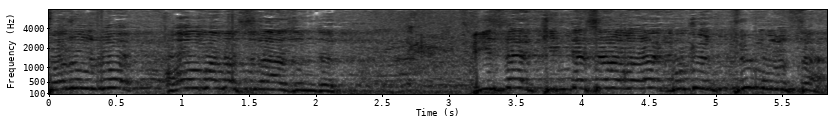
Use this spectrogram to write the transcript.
sorumlu olmaması lazımdır. Bizler kitlesel olarak bugün tüm ulusa,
